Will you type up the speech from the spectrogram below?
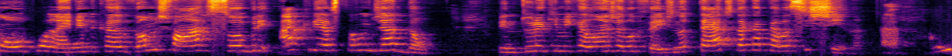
ou polêmica, vamos falar sobre a criação de Adão, pintura que Michelangelo fez no teto da Capela Sistina. E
